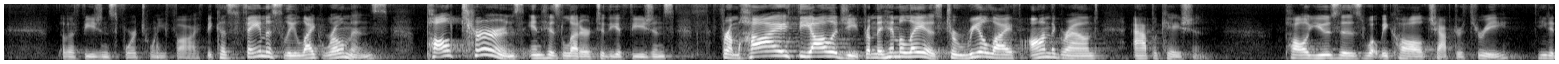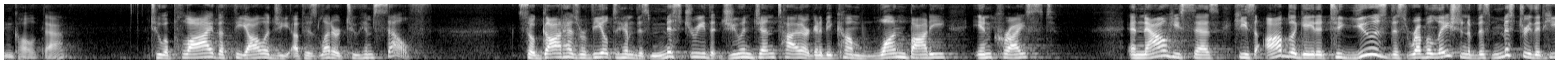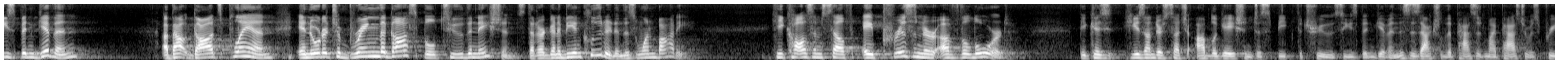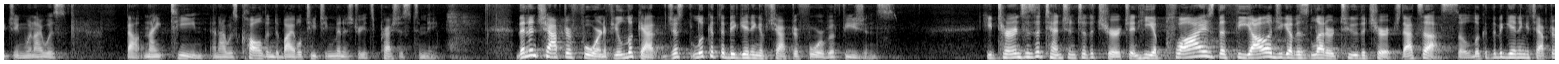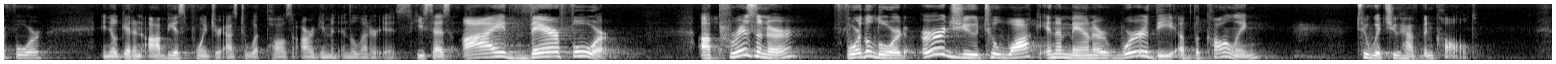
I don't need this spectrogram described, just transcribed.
of Ephesians 4:25 because famously like Romans, Paul turns in his letter to the Ephesians from high theology from the Himalayas to real life on the ground application. Paul uses what we call chapter 3, he didn't call it that, to apply the theology of his letter to himself. So God has revealed to him this mystery that Jew and Gentile are going to become one body in Christ. And now he says he's obligated to use this revelation of this mystery that he's been given about God's plan in order to bring the gospel to the nations that are going to be included in this one body. He calls himself a prisoner of the Lord because he's under such obligation to speak the truths he's been given. This is actually the passage my pastor was preaching when I was about 19 and I was called into Bible teaching ministry. It's precious to me. Then in chapter 4, and if you look at just look at the beginning of chapter 4 of Ephesians. He turns his attention to the church and he applies the theology of his letter to the church. That's us. So look at the beginning of chapter 4 and you'll get an obvious pointer as to what Paul's argument in the letter is. He says, "I therefore a prisoner for the Lord, urge you to walk in a manner worthy of the calling to which you have been called.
